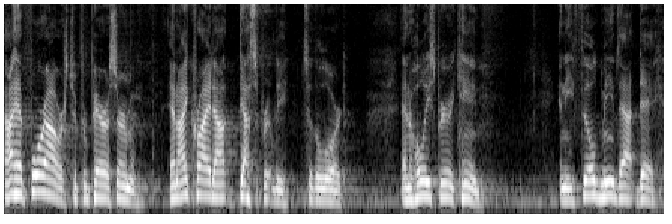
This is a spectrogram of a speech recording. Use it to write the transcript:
I had four hours to prepare a sermon, and I cried out desperately to the Lord. And the Holy Spirit came, and he filled me that day,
